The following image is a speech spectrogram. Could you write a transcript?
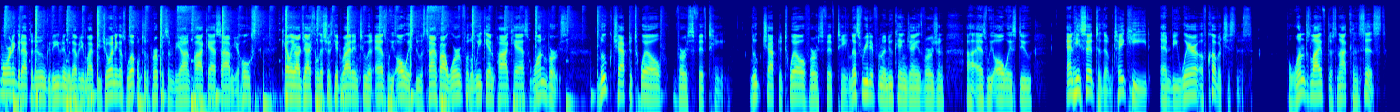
morning, good afternoon, good evening, whenever you might be joining us. Welcome to the Purpose and Beyond podcast. I'm your host, Kelly R. Jackson. Let's just get right into it as we always do. It's time for our word for the weekend podcast, one verse. Luke chapter 12, verse 15. Luke chapter 12, verse 15. Let's read it from the New King James Version, uh, as we always do. And he said to them, Take heed and beware of covetousness, for one's life does not consist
